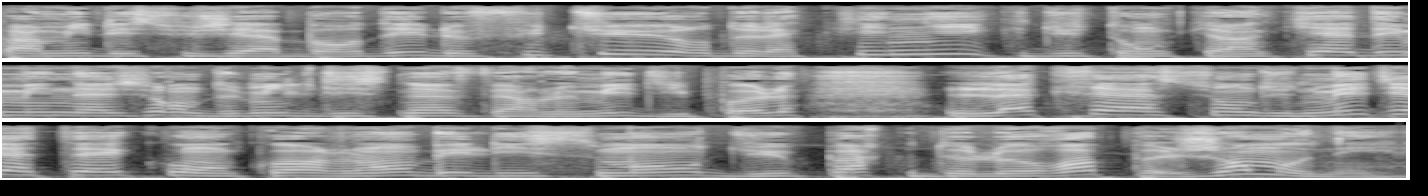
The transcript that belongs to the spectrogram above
Parmi les sujets abordés, le futur de la clinique du Tonkin qui a déménagé en 2019 vers le Médipôle, la création d'une médiathèque ou encore l'embellissement du parc de l'Europe Jean Monnet.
